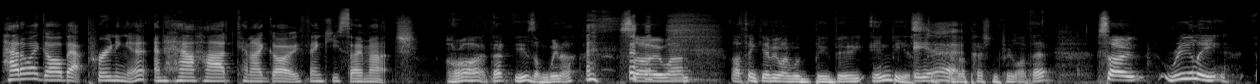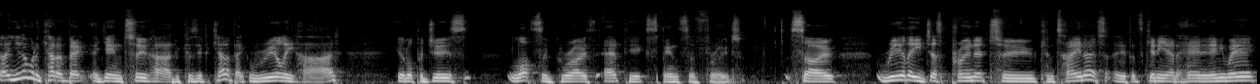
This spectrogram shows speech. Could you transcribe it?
How do I go about pruning it, and how hard can I go? Thank you so much. All right, that is a winner. So um, I think everyone would be very envious to have a passion fruit like that. So really, uh, you don't want to cut it back again too hard because if you cut it back really hard, it'll produce lots of growth at the expense of fruit. So really, just prune it to contain it. If it's getting out of hand in anywhere,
